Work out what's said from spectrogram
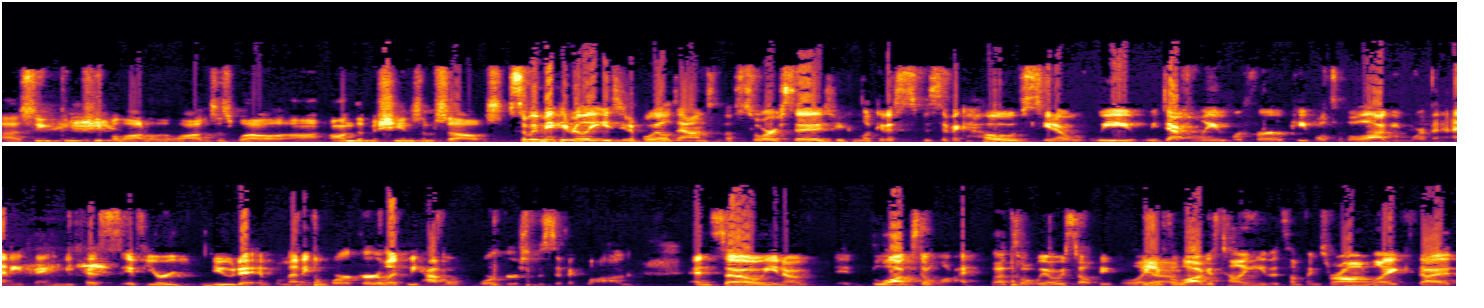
uh, so you can keep a lot of the logs as well uh, on the machines themselves. So we make it really easy to boil down to the sources. You can look at a specific host. You know, we we definitely refer people to the logging more than anything because if you're new to implementing a worker, like we have a worker specific log, and so you know, it, logs don't lie. That's what we always tell people. Like Yeah. if the log is telling you that something's wrong, like that.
